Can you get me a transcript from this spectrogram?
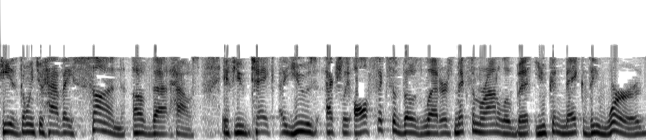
He is going to have a son of that house. If you take, uh, use actually all six of those letters, mix them around a little bit, you can make the words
